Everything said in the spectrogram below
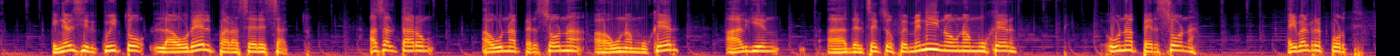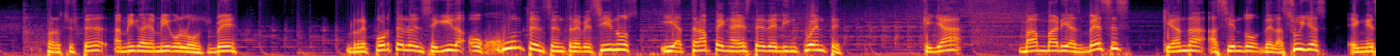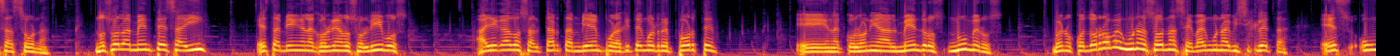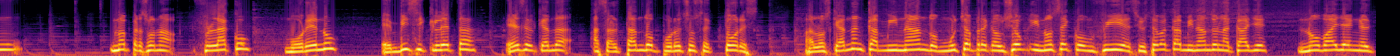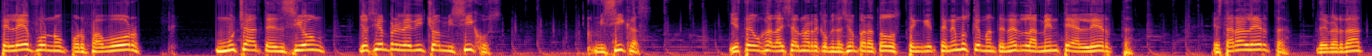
en el circuito Laurel para ser exacto. Asaltaron a una persona, a una mujer, a alguien del sexo femenino, a una mujer, una persona. Ahí va el reporte. Pero si usted, amiga y amigo, los ve, repórtelo enseguida o júntense entre vecinos y atrapen a este delincuente que ya van varias veces que anda haciendo de las suyas en esa zona. No solamente es ahí, es también en la colonia Los Olivos. Ha llegado a saltar también, por aquí tengo el reporte, eh, en la colonia Almendros, números. Bueno, cuando roba en una zona se va en una bicicleta. Es un, una persona flaco, moreno, en bicicleta, es el que anda asaltando por esos sectores. A los que andan caminando, mucha precaución y no se confíe. Si usted va caminando en la calle, no vaya en el teléfono, por favor. Mucha atención. Yo siempre le he dicho a mis hijos, a mis hijas, y esta ojalá sea una recomendación para todos, tenemos que mantener la mente alerta. estar alerta, de verdad,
